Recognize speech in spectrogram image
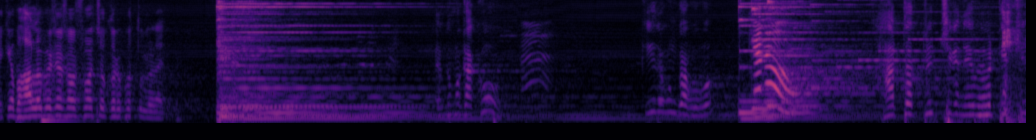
একে ভালোবেসে সবসময় চোখের উপর তুলে রাখবে। তোমার কাকু? কি রকম কাকু গো? কেন? হাতটা টিপছে কেন? এভাবে টিপছে?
